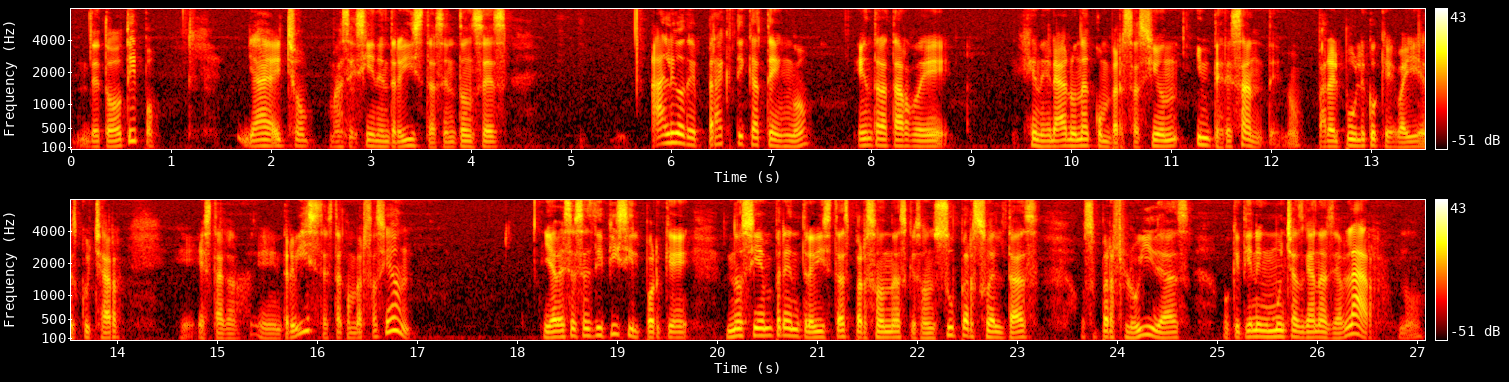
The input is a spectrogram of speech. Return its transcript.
de todo tipo. Ya he hecho más de 100 entrevistas, entonces algo de práctica tengo en tratar de generar una conversación interesante ¿no? para el público que vaya a escuchar esta entrevista, esta conversación. Y a veces es difícil porque no siempre entrevistas personas que son súper sueltas o súper fluidas o que tienen muchas ganas de hablar. ¿no?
